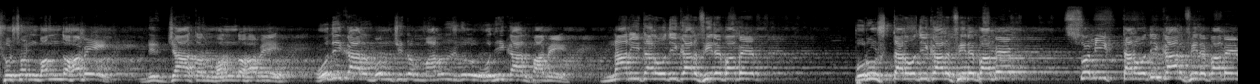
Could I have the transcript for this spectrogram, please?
শোষণ বন্ধ হবে নির্যাতন বন্ধ হবে। অধিকার বঞ্চিত মানুষগুলো অধিকার পাবে। নারী তার অধিকার ফিরে পাবে। পুরুষ তার অধিকার ফিরে পাবে। শ্রমিক তার অধিকার ফিরে পাবে।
